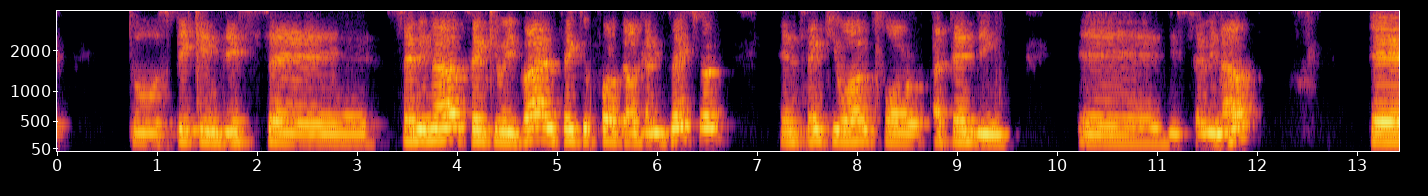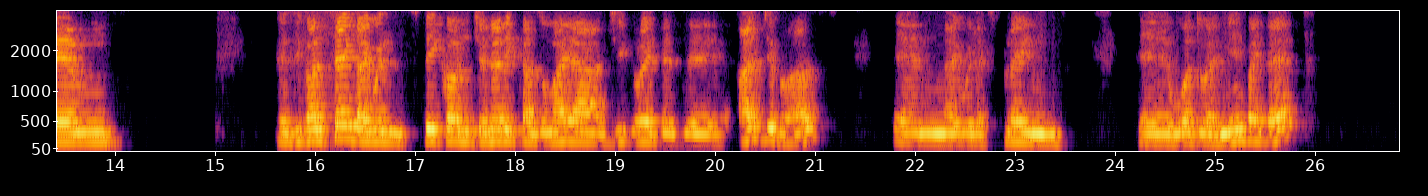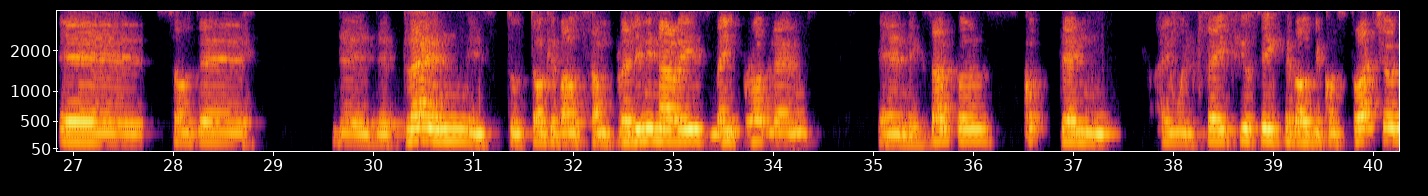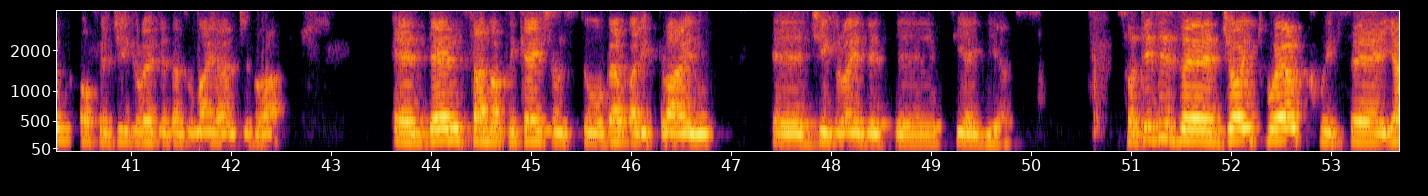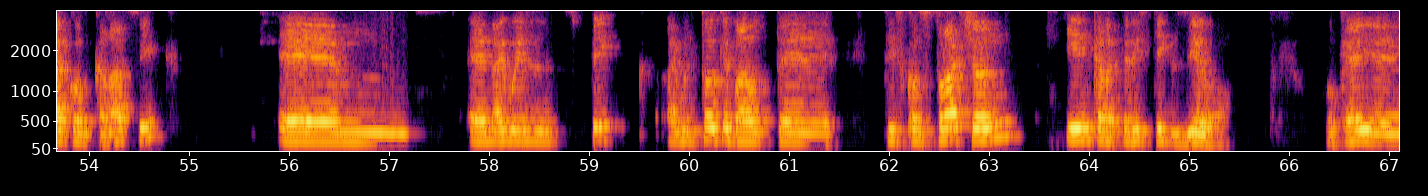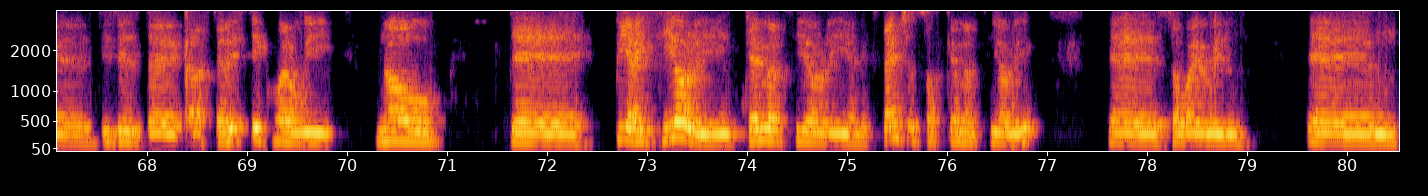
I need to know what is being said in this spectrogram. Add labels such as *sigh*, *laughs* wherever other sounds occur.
to speak in this uh, seminar. Thank you, Ivan. Thank you for the organization. And thank you all for attending uh, this seminar. Um, as Ivan said, I will speak on generic Azumaya G-graded uh, algebras, and I will explain uh, what do I mean by that. Uh, so the, the, the plan is to talk about some preliminaries, main problems, and examples. Then I will say a few things about the construction of a G-graded Azumaya algebra and then some applications to verbally prime uh, G-graded uh. So this is a joint work with uh, Yakov Karasik. Um, and I will speak, I will talk about uh, this construction in characteristic zero. Okay, uh, this is the characteristic where we know the PI theory, Kemer theory, and extensions of Kemer theory. Uh, so I will um,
